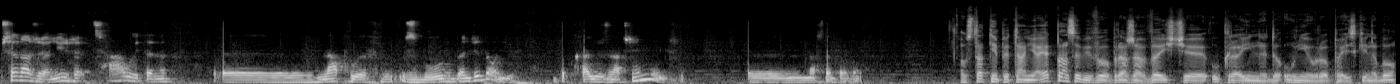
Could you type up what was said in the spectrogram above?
przerażeni, że cały ten napływ zbóż będzie do nich, do kraju znacznie mniejszy e, następował. Ostatnie pytanie. A jak pan sobie wyobraża wejście Ukrainy do Unii Europejskiej? No bo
